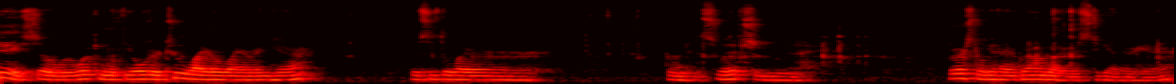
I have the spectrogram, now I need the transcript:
Okay, so we're working with the older two wire wiring here. This is the wire going to the switch and first we'll get our ground wires together here.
